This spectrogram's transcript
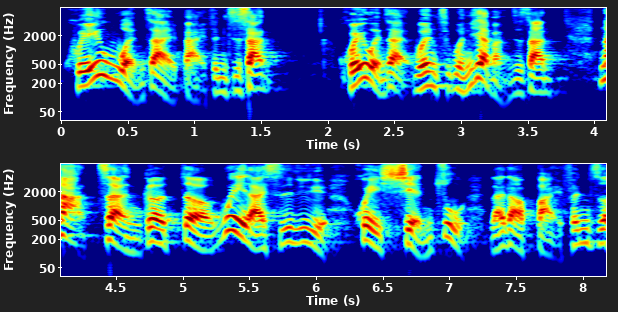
回稳在百分之三。回稳在稳稳定在百分之三，那整个的未来实际利率会显著来到百分之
